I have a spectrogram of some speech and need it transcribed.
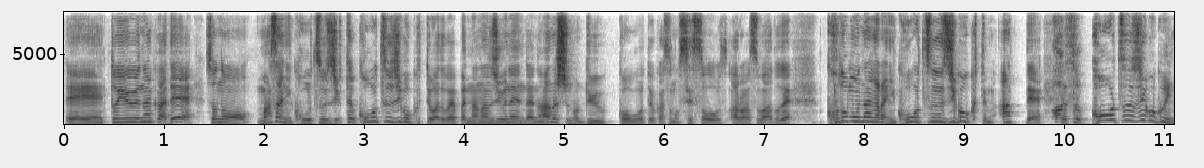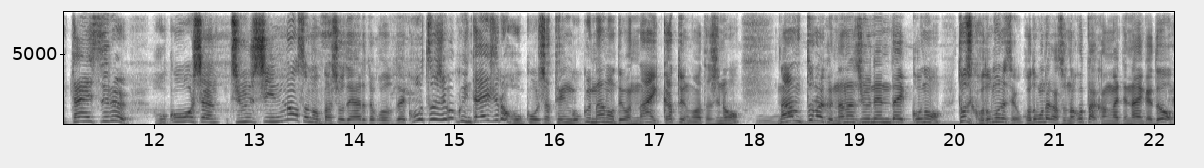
えーという中でそのまさに交通事交通地獄ってワードがやっぱり70年代のある種の流行語というかその世相を表すワードで子供ながらに交通地獄っていうのがあって交通地獄に対する歩行者中心のその場所であるということで交通地獄に対する歩行者天国なのではないかというのが私のなんとなく70年代この当時子供ですよ。子供だからそんなことは考えてないけど、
